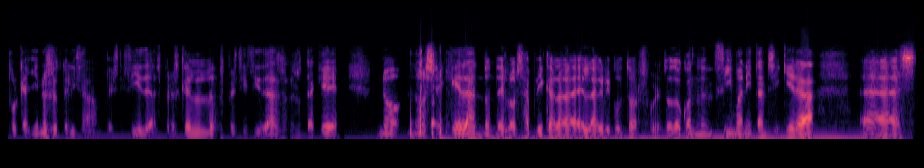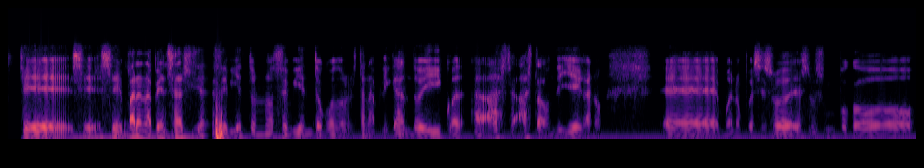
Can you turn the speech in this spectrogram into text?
porque allí no se utilizaban pesticidas, pero es que los pesticidas resulta que no, no se quedan donde los aplica el agricultor, sobre todo cuando encima ni tan siquiera eh, se, se, paran a pensar si hace viento o no hace viento cuando lo están aplicando y hasta, hasta dónde llega. ¿no? Eh, bueno, pues eso, eso es un poco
